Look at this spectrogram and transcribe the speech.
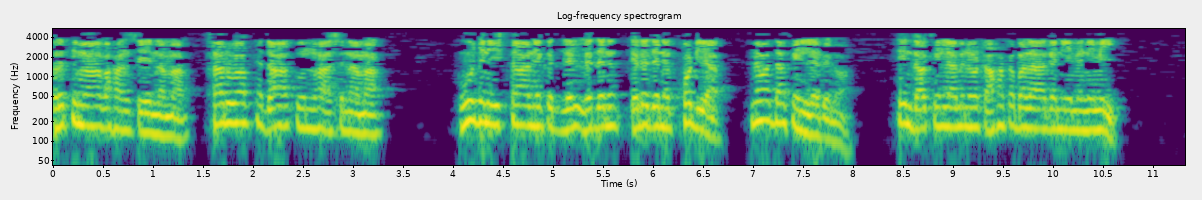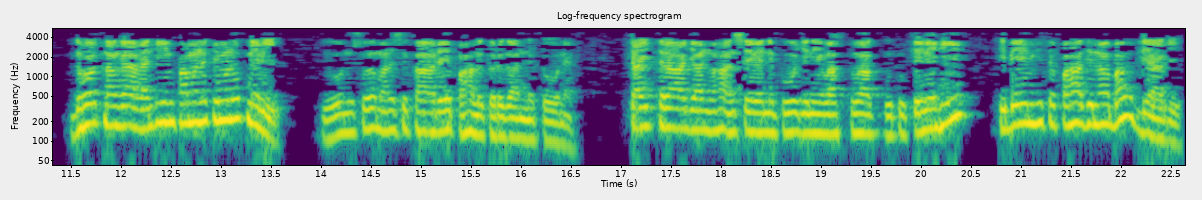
ප්‍රතිමා වහන්සේ නම, සරුවක්ඥ ධාතුන් වහන්සේ නම, පූජන ස්ථානයක ලැබෙන දෙලදෙන කොඩියක් නව දකින් ලැබෙනවා. ඉතින් දකින් ලැබෙනකොට අහක බලා ගැනීම නෙමෙයි. දොහොත් නගා වැඳීම් පමණ තිබුණොත් නෙමෙයි. යෝනිසෝ මනසිකාරයේ පහල කරගන්නට ඕනේ. චෛත්‍ය රාජන් වහන්සේ වෙන්නේ පූජනීය වස්තුවක් බුදු කෙනෙහි ඉබේම හිත පහදිනවා බෞද්ධයාගේ.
